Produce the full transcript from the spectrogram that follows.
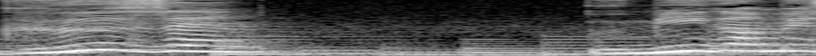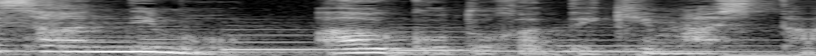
偶然ウミガメさんにも会うことができました。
